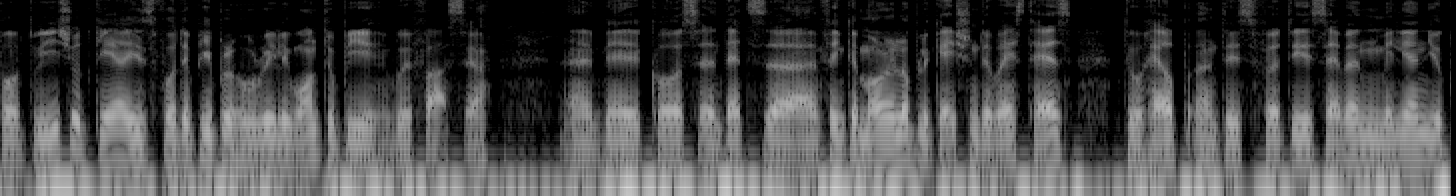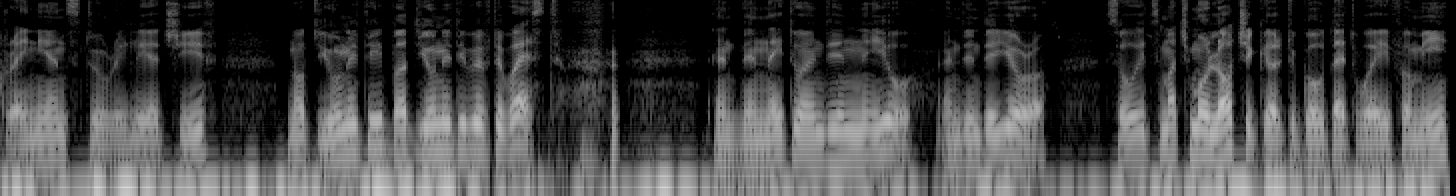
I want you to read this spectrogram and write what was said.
what we should care is for the people who really want to be with us. Yeah. Uh, because uh, that's, uh, I think, a moral obligation the West has to help uh, these 37 million Ukrainians to really achieve not unity, but unity with the West, and in NATO and in EU and in the Euro. So it's much more logical to go that way for me,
